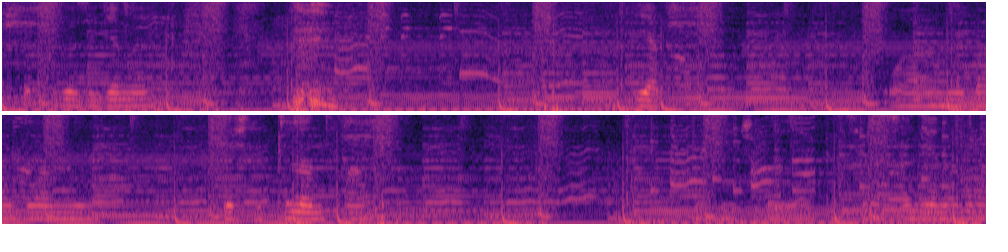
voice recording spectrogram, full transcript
Szybko zjedziemy. Jeps. Ładnie, bardzo ładnie. Jeśli klątwa. Lekać, raczej nie dobra.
